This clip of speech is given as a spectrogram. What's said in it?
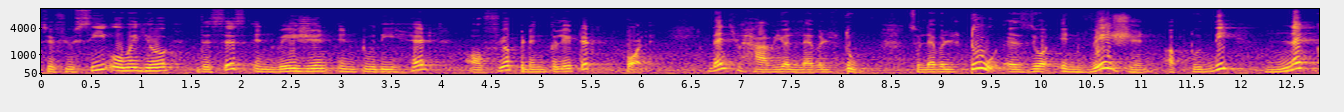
So, if you see over here, this is invasion into the head of your pedunculated polyp. Then you have your level 2. So, level 2 is your invasion up to the neck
